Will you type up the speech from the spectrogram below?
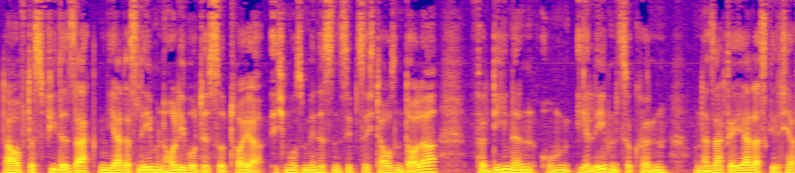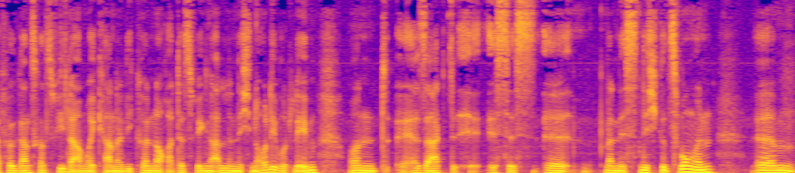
darauf, dass viele sagten, ja, das Leben in Hollywood ist so teuer. Ich muss mindestens 70.000 Dollar verdienen, um ihr leben zu können. Und dann sagt er, ja, das gilt ja für ganz, ganz viele Amerikaner. Die können auch deswegen alle nicht in Hollywood leben. Und er sagt, es ist, äh, man ist nicht gezwungen, ähm,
